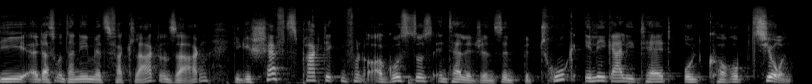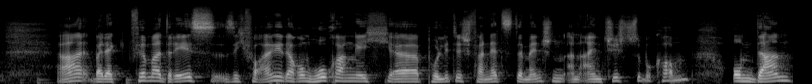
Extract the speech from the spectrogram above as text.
die, äh, das Unternehmen jetzt verklagt und sagen, die Geschäftspraktiken von Augustus Intelligence sind Betrug, Illegalität und Korruption. Ja, bei der Firma dreht es sich vor allem darum, hochrangig äh, politisch vernetzte Menschen an einen Tisch zu bekommen, um dann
